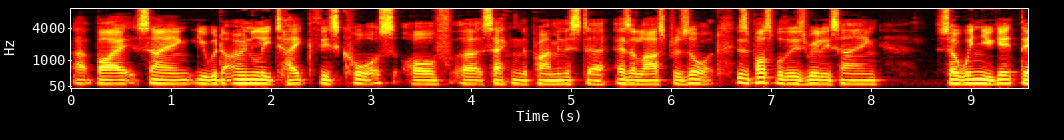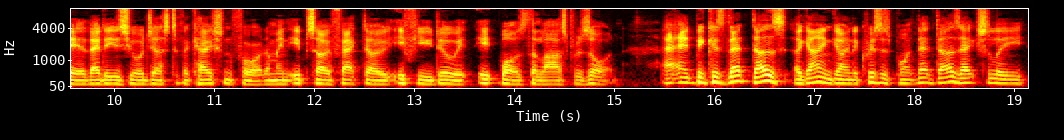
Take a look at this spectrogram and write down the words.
uh, by saying you would only take this course of uh, sacking the Prime Minister as a last resort, is it possible that he's really saying, So when you get there, that is your justification for it. I mean, ipso facto, if you do it, it was the last resort. And because that does, again, going to Chris's point, that does actually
